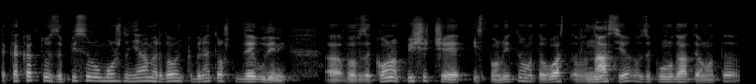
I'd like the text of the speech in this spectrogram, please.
така както е записано, може да нямаме редовен кабинет още две години. В закона пише, че изпълнителната власт внася в законодателната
